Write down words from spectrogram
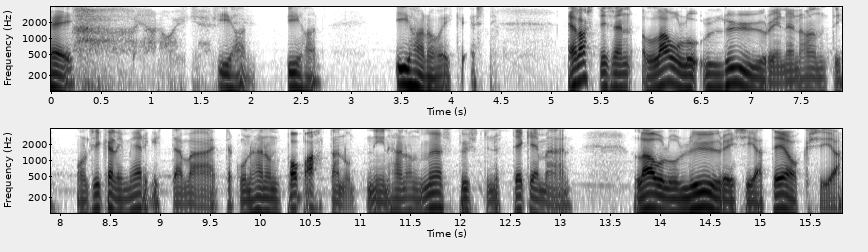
Hei, Ihan oikeesti. ihan, ihan, ihan oikeesti. Elastisen laulu Lyyrinen Anti on sikäli merkittävää, että kun hän on popahtanut, niin hän on myös pystynyt tekemään laululyyrisiä teoksia,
